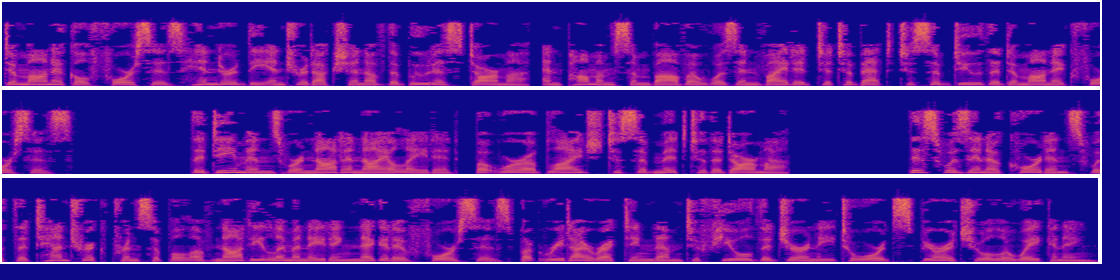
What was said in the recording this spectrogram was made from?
Demonical forces hindered the introduction of the Buddhist Dharma, and Padmasambhava was invited to Tibet to subdue the demonic forces. The demons were not annihilated, but were obliged to submit to the Dharma. This was in accordance with the Tantric principle of not eliminating negative forces but redirecting them to fuel the journey towards spiritual awakening.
